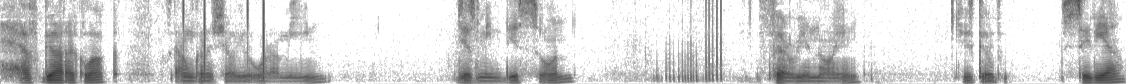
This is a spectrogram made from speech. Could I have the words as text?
have got a clock. So I'm going to show you what I mean. Just mean this one. Very annoying. Just go to Cydia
